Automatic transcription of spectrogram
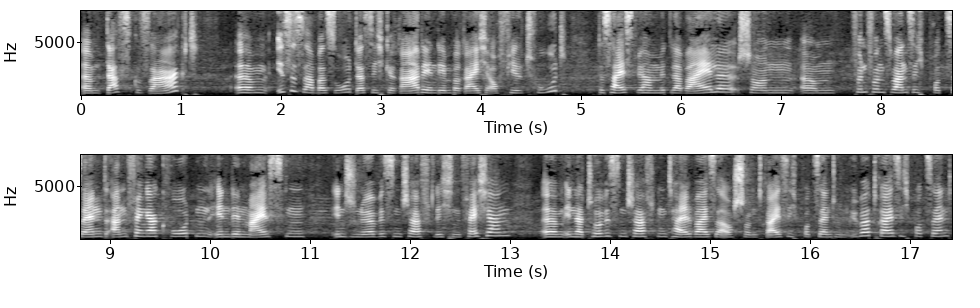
Ähm, das gesagt, ähm, ist es aber so, dass sich gerade in dem Bereich auch viel tut. Das heißt, wir haben mittlerweile schon ähm, 25 Prozent Anfängerquoten in den meisten ingenieurwissenschaftlichen Fächern, ähm, in Naturwissenschaften teilweise auch schon 30 Prozent und über 30 Prozent.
